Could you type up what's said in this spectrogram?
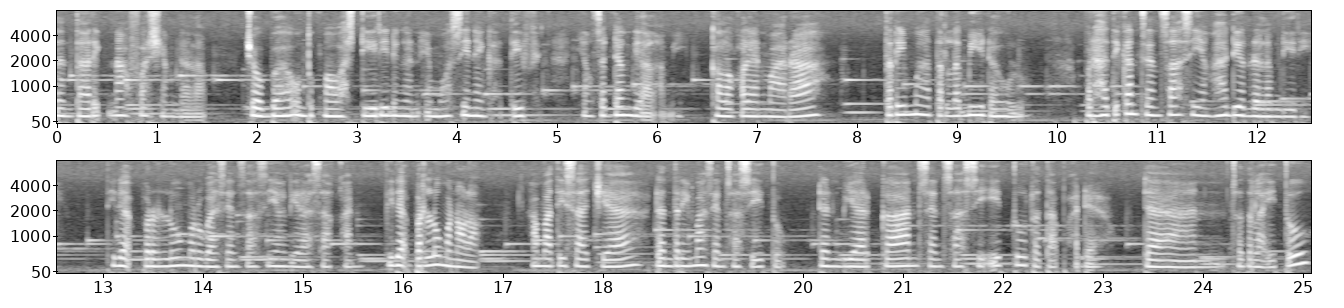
dan tarik nafas yang dalam. Coba untuk mawas diri dengan emosi negatif yang sedang dialami. Kalau kalian marah, terima terlebih dahulu. Perhatikan sensasi yang hadir dalam diri. Tidak perlu merubah sensasi yang dirasakan, tidak perlu menolak. Amati saja dan terima sensasi itu, dan biarkan sensasi itu tetap ada. Dan setelah itu,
